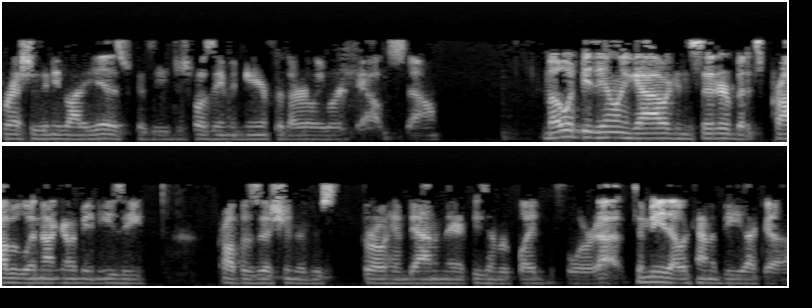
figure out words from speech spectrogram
fresh as anybody is because he just wasn't even here for the early workouts. So Mo would be the only guy I would consider, but it's probably not going to be an easy proposition to just throw him down in there if he's never played before. Uh, to me, that would kind of be like a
